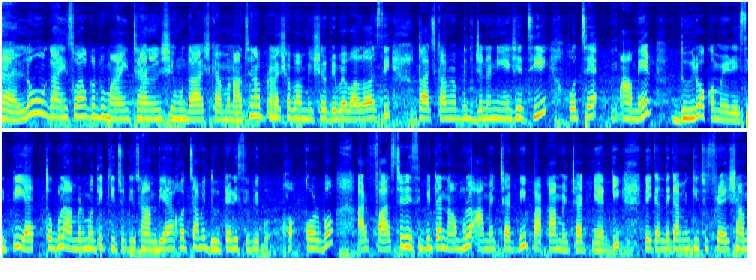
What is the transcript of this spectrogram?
Hello guys welcome to my channel Shimu Das কেমন আছেন আপনারা? সব আমি ঈশ্বর কৃপে ভালো আছি। তো আজকে আমি আপনাদের জন্য নিয়ে এসেছি হচ্ছে আমের দুই রকমের রেসিপি এতগুলো আমের মধ্যে কিছু কিছু আম দেওয়া হচ্ছে। আমি দুইটা রেসিপি করব। আর ফার্স্ট রেসিপিটার নাম হলো আমের চাটনি, পাকা আমের চাটনি আর কি। তো এখান থেকে আমি কিছু ফ্রেশ আম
